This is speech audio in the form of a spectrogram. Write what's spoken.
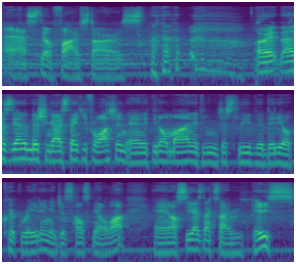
Ah, still five stars. Alright, that is the end of the mission, guys. Thank you for watching, and if you don't mind, if you can just leave the video a quick rating, it just helps me out a lot. And I'll see you guys next time. Peace!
